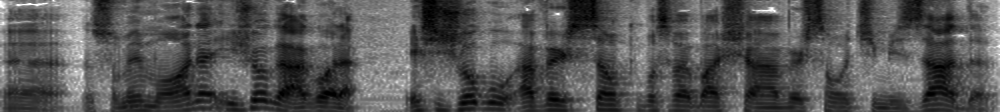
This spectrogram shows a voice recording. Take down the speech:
é, na sua memória e jogar. Agora, esse jogo, a versão que você vai baixar, a versão otimizada,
